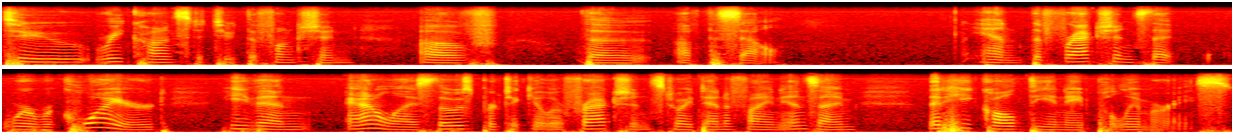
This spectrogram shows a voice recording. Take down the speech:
to reconstitute the function of the of the cell. And the fractions that were required, he then analyzed those particular fractions to identify an enzyme that he called DNA polymerase.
